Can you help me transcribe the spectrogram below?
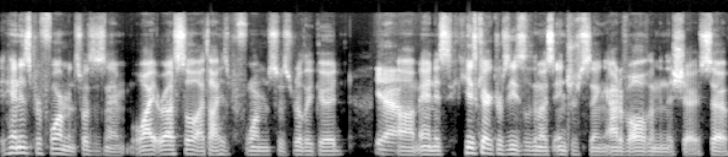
in his performance, what's his name? Wyatt Russell. I thought his performance was really good. yeah, Um, and his his character was easily the most interesting out of all of them in the show. So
